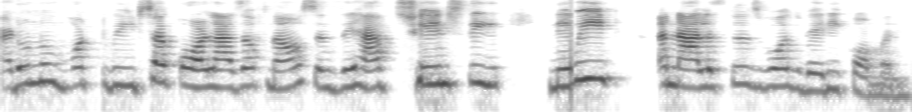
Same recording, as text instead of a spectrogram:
I don't know what tweets are called as of now since they have changed the name. Tweet analysis was very common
